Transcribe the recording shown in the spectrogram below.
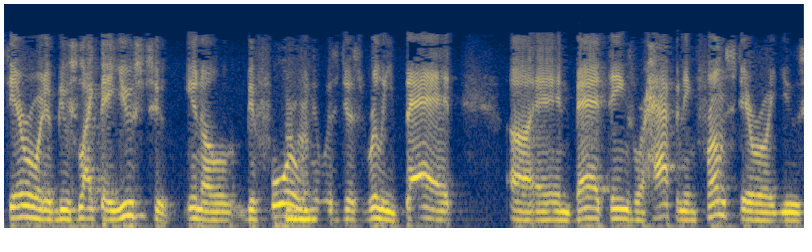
steroid abuse like they used to. You know, before mm-hmm. when it was just really bad, uh, and bad things were happening from steroid use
